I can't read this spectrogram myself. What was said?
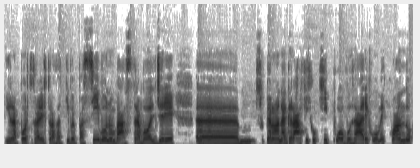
il rapporto tra elettorato attivo e passivo, non va a stravolgere eh, sul piano anagrafico chi può votare come e quando,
